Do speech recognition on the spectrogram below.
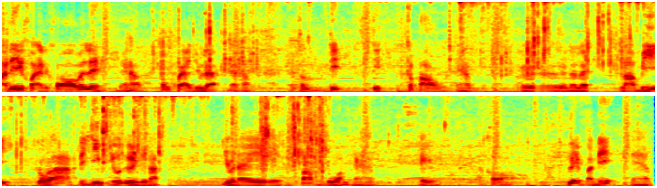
อันนี้แขวนคอไว้เลยนะครับ ต้องแขวนอยู่แล้วนะครับแล้วก็ติดติดกระเป๋านะครับ เออ นั่นแหละ ลามิโรล่าที่ยิงมีคนอื่นอยู่นะ อยู่ในปั้มดวงนะครับ เออแล้วก็เล่มอันนี้นะครับ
